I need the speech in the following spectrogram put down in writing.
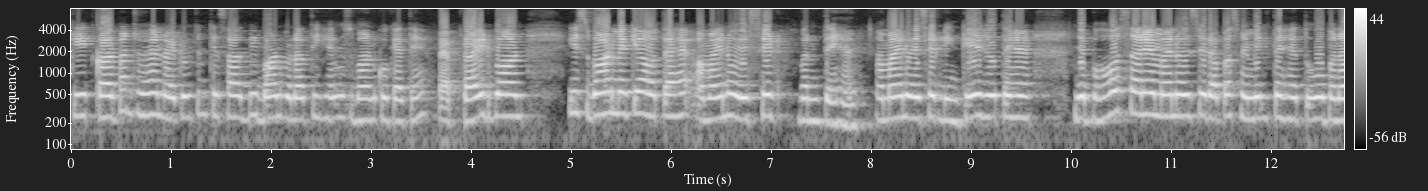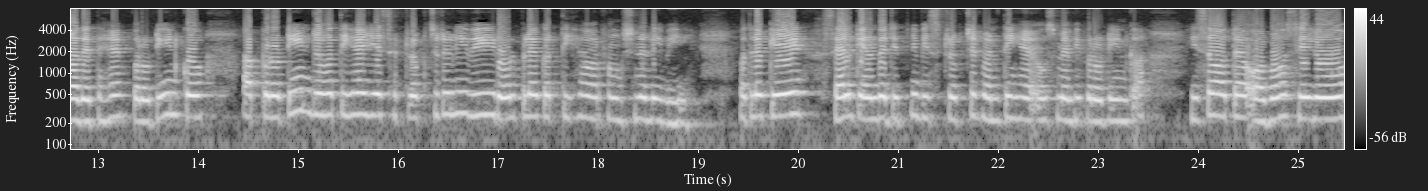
कि कार्बन जो है नाइट्रोजन के साथ भी बाड बनाती है। उस बाड को कहते हैं पेप्टाइड बाड इस बाण में क्या होता है? अमाइनो एसिड बनते हैं। अमाइनो एसिड लिंकेज होते हैं। जब बहुत सारे अमाइनो एसिड आपस में मिलते हैं तो वो बना देते हैं प्रोटीन को। अब प्रोटीन जो होती है, ये स्ट्रक्चरली भी रोल प्ले करती है और फंक्शनली भी। मतलब कि सेल के अंदर जितनी भी स्ट्रक्चर बनती हैं, उसमें भी प्रोटीन का हिस्सा होता है और बहुत से जो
